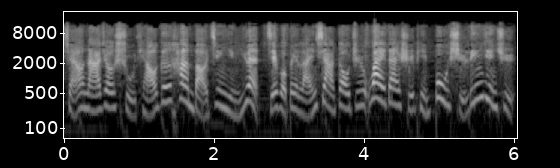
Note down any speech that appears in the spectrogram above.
想要拿着薯条跟汉堡进影院，结果被拦下，告知外带食品不许拎进去。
